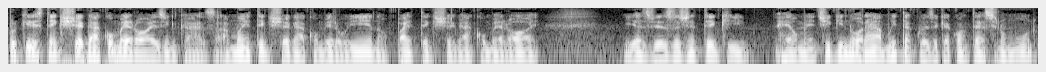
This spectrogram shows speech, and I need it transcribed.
Porque eles têm que chegar como heróis em casa. A mãe tem que chegar como heroína, o pai tem que chegar como herói. E às vezes a gente tem que realmente ignorar muita coisa que acontece no mundo.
